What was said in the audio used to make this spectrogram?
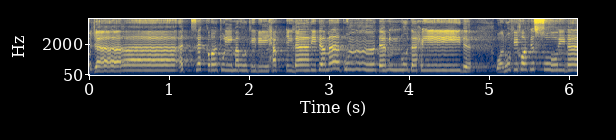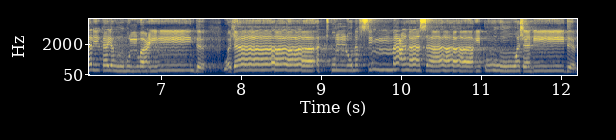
وجاءت سكرة الموت بالحق ذلك ما كنت منه تحيد. ونفخ في الصور ذلك يوم الوعيد. وجاءت كل نفس معها سائق وشهيد.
